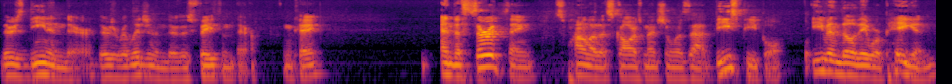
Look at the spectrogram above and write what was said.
There's deen in there. There's religion in there. There's faith in there. Okay? And the third thing, subhanAllah, that scholars mentioned was that these people, even though they were pagan,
